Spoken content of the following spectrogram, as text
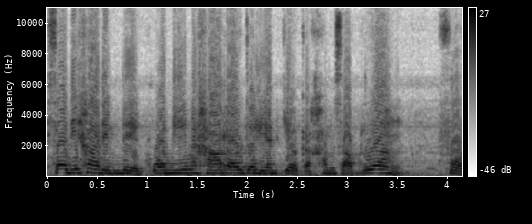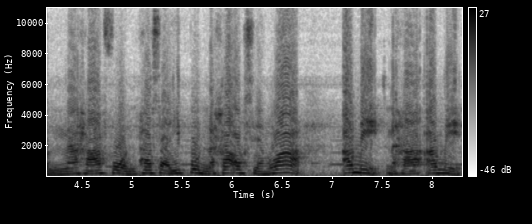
สวัสดีค่ะเด็กๆ วันนี้นะคะเราจะเรียนเกี่ยวกับคำศัพท์เรื่องฝนนะคะ ฝนภาษาญี่ปุ่นนะคะ ออกเสียงว่าอาเมะนะคะอาเมะ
